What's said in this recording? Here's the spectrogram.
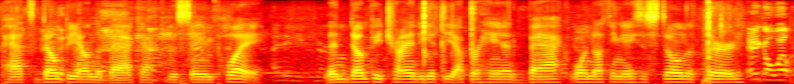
pats Dumpy on the back after the same play. Then Dumpy trying to get the upper hand back. 1 nothing ace is still in the third. There you go, Will.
